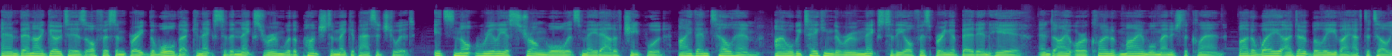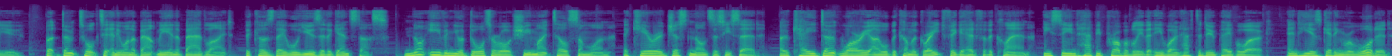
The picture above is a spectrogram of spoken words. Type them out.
And then I go to his office and break the wall that connects to the next room with a punch to make a passage to it. It's not really a strong wall it's made out of cheap wood. I then tell him, I will be taking the room next to the office bring a bed in here, and I or a clone of mine will manage the clan. By the way I don't believe I have to tell you. But don't talk to anyone about me in a bad light, because they will use it against us. Not even your daughter or she might tell someone. Akira just nods as he said, Okay don't worry I will become a great figurehead for the clan. He seemed happy probably that he won't have to do paperwork, and he is getting rewarded,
